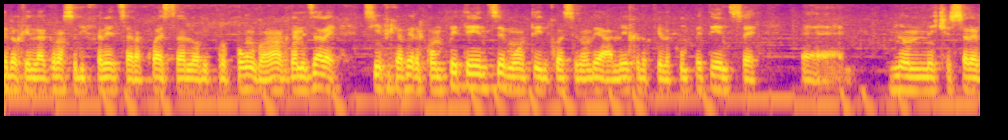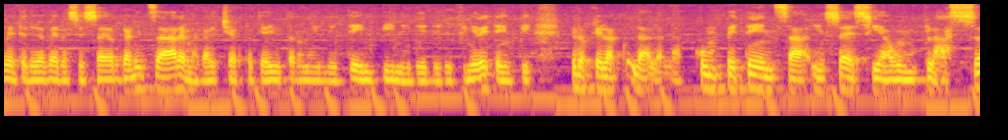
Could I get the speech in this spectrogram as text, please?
credo che la grossa differenza era questa, lo ripropongo, no? organizzare significa avere competenze, molti di queste non le hanno, io credo che le competenze eh, non necessariamente devi avere se sai organizzare, magari certo ti aiutano nei, nei tempi, nel de, definire i tempi, credo che la, la, la, la competenza in sé sia un plus,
